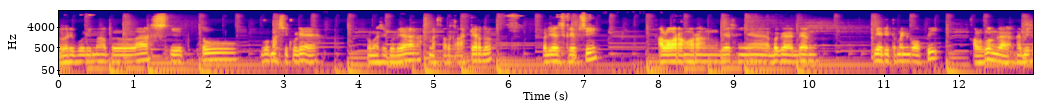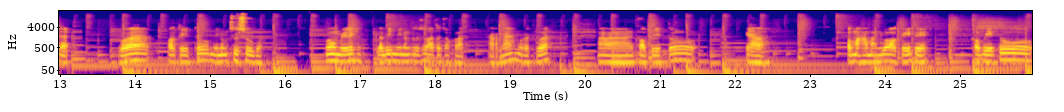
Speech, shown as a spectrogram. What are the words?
2015 itu gue masih kuliah ya. Gue masih kuliah semester terakhir tuh. Kerjaan skripsi. Kalau orang-orang biasanya begadang dia ditemen kopi kalau gue nggak nggak bisa. Gue waktu itu minum susu gue gue memilih lebih minum susu atau coklat. Karena menurut gue uh, kopi itu ya pemahaman gue waktu itu ya. Kopi itu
